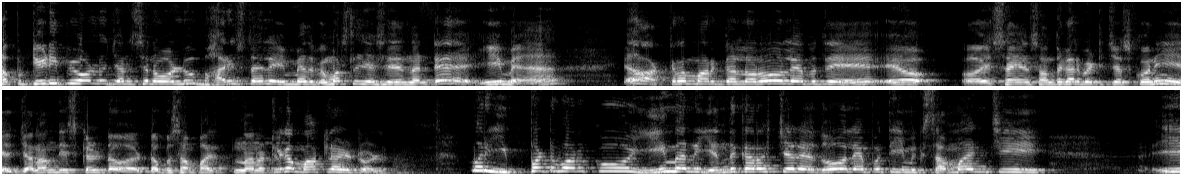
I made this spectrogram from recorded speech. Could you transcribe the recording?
అప్పుడు టీడీపీ వాళ్ళు జనసేన వాళ్ళు భారీ స్థాయిలో ఈమె మీద విమర్శలు చేసేది ఏంటంటే ఈమె ఏదో అక్రమ మార్గాల్లోనో లేకపోతే సంతకాలు పెట్టి చేసుకొని జనం తీసుకెళ్ళి డ- డబ్బు సంపాదిస్తుంది అన్నట్లుగా మాట్లాడేటోళ్ళు. మరి ఇప్పటి వరకు ఈమెను ఎందుకు అరెస్ట్ చేయలేదో లేకపోతే ఈమెకి సంబంధించి ఈ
